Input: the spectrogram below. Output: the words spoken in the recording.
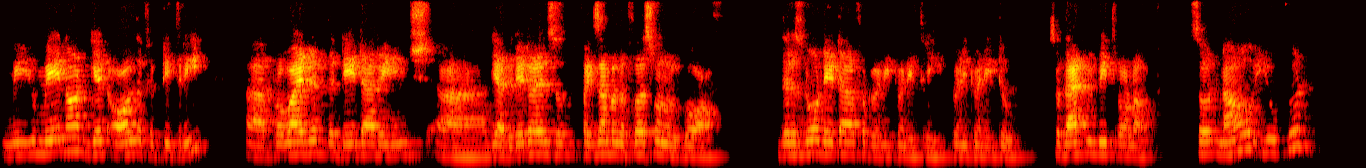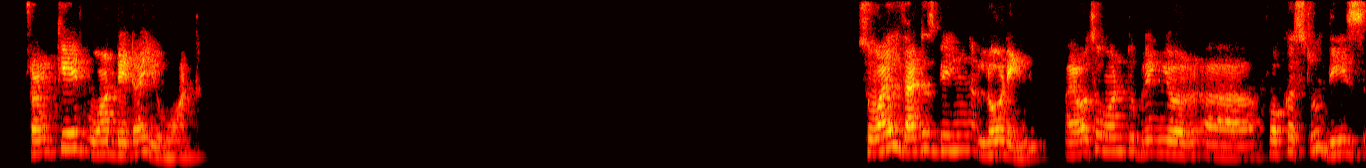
You may not get all the 53, uh, provided the data range, uh, yeah, the data range, so for example, the first one will go off. There is no data for 2023, 2022. So that will be thrown out. So now you could truncate what data you want. So while that is being loading, I also want to bring your uh, focus to these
